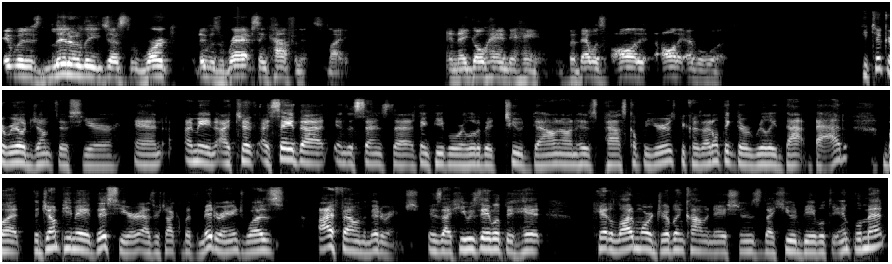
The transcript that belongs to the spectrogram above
it was literally just work. It was reps and confidence. Like and they go hand in hand. But that was all it all it ever was he took a real jump this year. And I mean, I took I say that in the sense that I think people were a little bit too down on his past couple years because I don't think they're really that bad. But the jump he made this year, as we talk about the mid range, was I found the mid range is that he was able to hit. He had a lot more dribbling combinations that he would be able to implement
